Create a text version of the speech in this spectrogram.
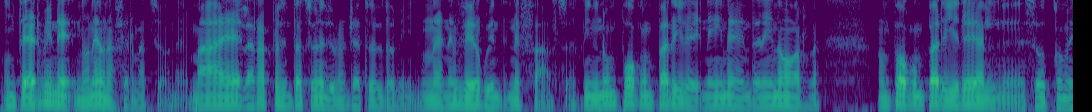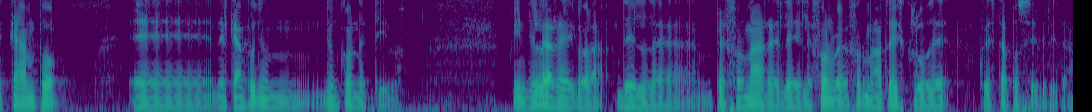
Un termine non è un'affermazione, ma è la rappresentazione di un oggetto del dominio, non è né vero quindi né falso, quindi non può comparire né in end né in or non può comparire al, so, come campo, eh, nel campo di un, di un, connettivo. Quindi la regola del, per formare le, le formule del formato esclude questa possibilità.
